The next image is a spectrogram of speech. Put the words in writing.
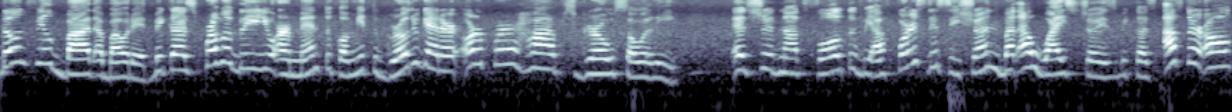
don't feel bad about it because probably you are meant to commit to grow together or perhaps grow solely. It should not fall to be a forced decision but a wise choice because after all,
